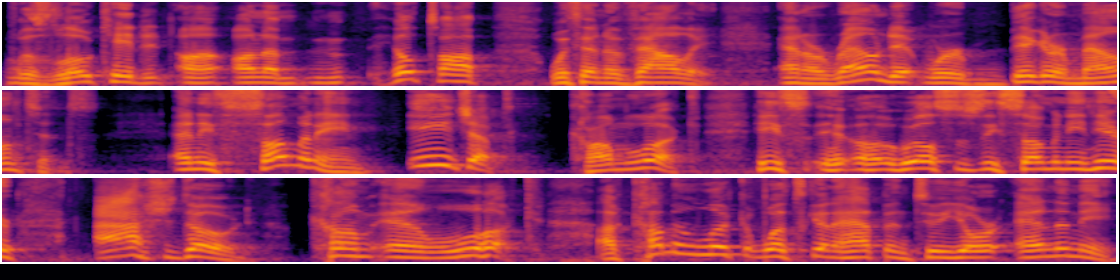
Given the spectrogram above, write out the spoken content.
was located on, a hilltop within a valley, and around it were bigger mountains. And he's summoning Egypt, come look. He's, uh, who else is he summoning here? Ashdod, come and look. Uh, come and look at what's going to happen to your enemy.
